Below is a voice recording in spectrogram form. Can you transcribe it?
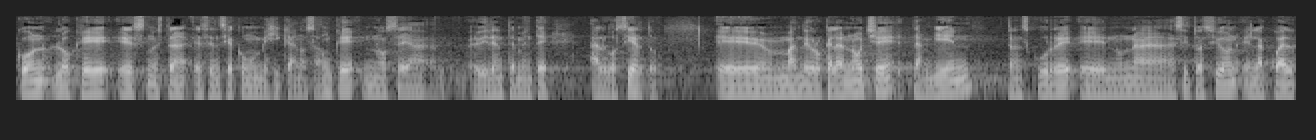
con lo que es nuestra esencia como mexicanos, aunque no sea evidentemente algo cierto. Eh, Más negro que la noche también transcurre en una situación en la cual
